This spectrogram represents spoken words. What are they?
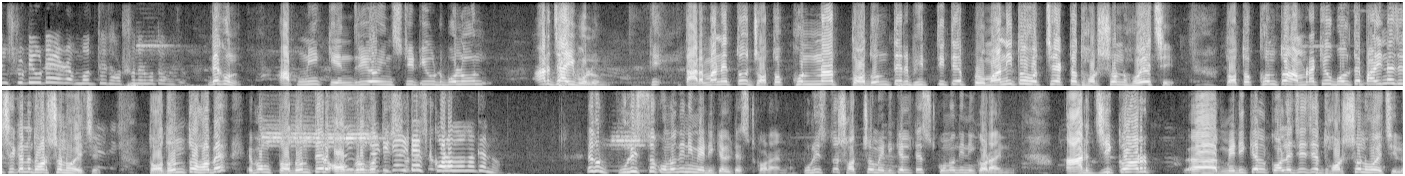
ইনস্টিটিউটের মধ্যে ধর্ষণের মতো অভিযোগ। দেখুন আপনি কেন্দ্রীয় ইনস্টিটিউট বলুন আর যাই বলুন তার মানে তো যতক্ষণ না তদন্তের ভিত্তিতে প্রমাণিত হচ্ছে একটা ধর্ষণ হয়েছে ততক্ষণ তো আমরা কেউ বলতে পারি না যে সেখানে ধর্ষণ হয়েছে। তদন্ত হবে এবং তদন্তের অগ্রগতি টেস্ট করালো না কেন? দেখুন পুলিশ তো কোনোদিনই মেডিকেল টেস্ট করায় না। পুলিশ তো স্বচ্ছ মেডিকেল টেস্ট কোনোদিনই করায়নি। আরজিকর মেডিকেল কলেজে যে ধর্ষণ হয়েছিল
